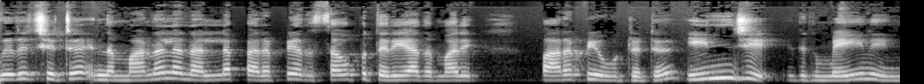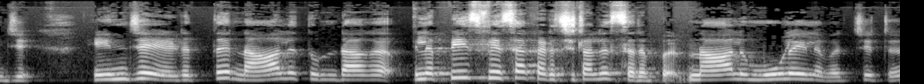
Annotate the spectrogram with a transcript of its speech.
விரிச்சிட்டு இந்த மணலை நல்லா பரப்பி அந்த சிவப்பு தெரியாத மாதிரி பரப்பி விட்டுட்டு இஞ்சி இதுக்கு மெயின் இஞ்சி. இஞ்சி எடுத்து நாலு துண்டாக இல்லை பீஸ் பீஸாக கிடச்சிட்டாலும் சிறப்பு. நாலு மூலையில் வச்சுட்டு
